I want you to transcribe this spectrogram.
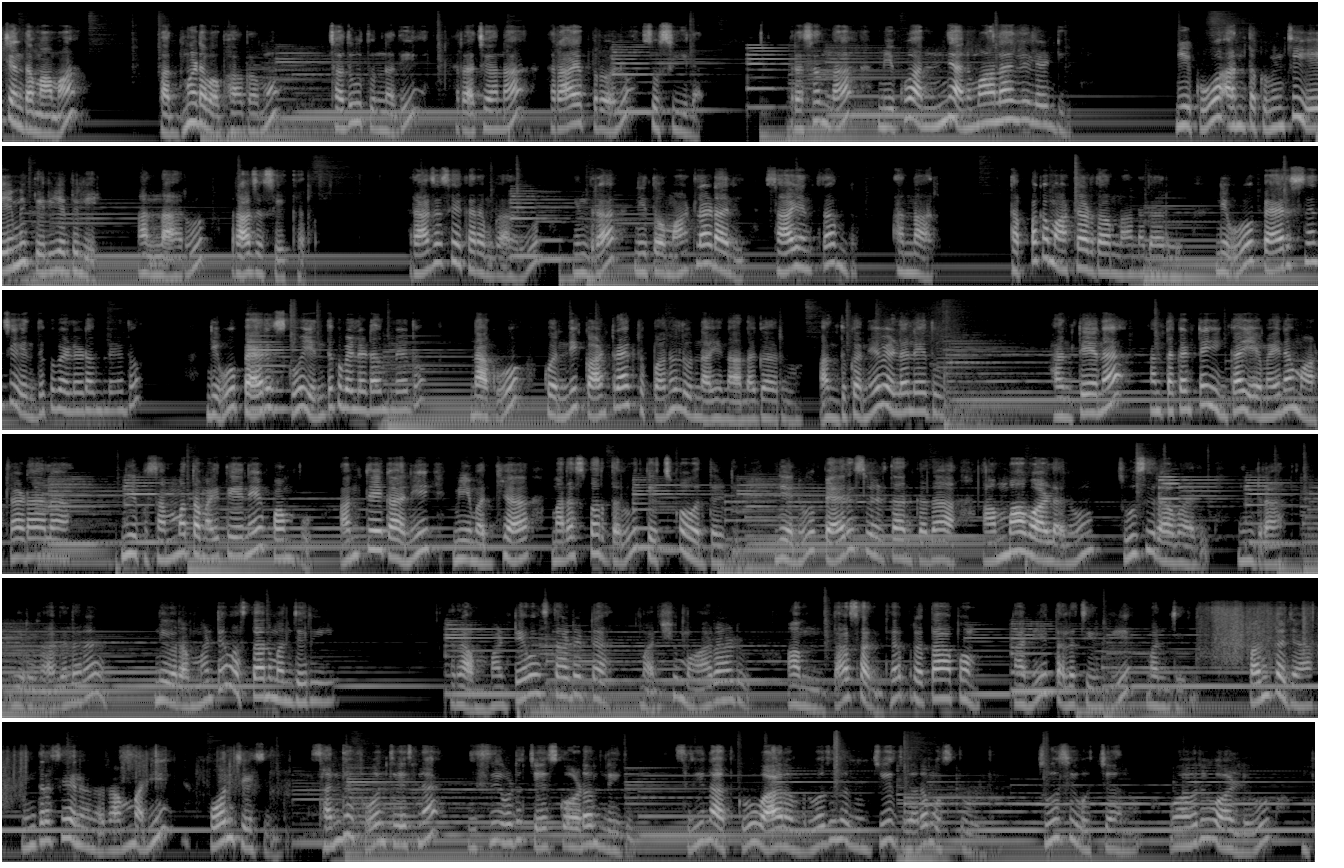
చందమామ పద్మడవ భాగము చదువుతున్నది రచన రాయప్రోలు సుశీల. ప్రసన్న మీకు అన్ని అనుమానాలేండి నీకు అంతకు మించి ఏమీ తెలియదులే అన్నారు రాజశేఖరం. రాజశేఖరం గారు ఇంద్ర నీతో మాట్లాడాలి సాయంత్రం అన్నారు. తప్పక మాట్లాడదాం నాన్నగారు. నువ్వు ప్యారిస్ నుంచి ఎందుకు వెళ్ళడం లేదు? నీవు ప్యారిస్కు ఎందుకు వెళ్ళడం లేదు? నాకు కొన్ని కాంట్రాక్ట్ పనులు ఉన్నాయి నాన్నగారు అందుకనే వెళ్ళలేదు. అంతేనా? అంతకంటే ఇంకా ఏమైనా మాట్లాడాలా? నీకు సమ్మతమైతేనే పంపు. అంతేకాని మీ మధ్య మనస్పర్ధలు తెచ్చుకోవద్దండి. నేను ప్యారిస్ వెళ్తాను కదా అమ్మ వాళ్ళను చూసి రావాలి. ఇంద్ర మీరు రాగలరా? నీవు రమ్మంటే వస్తాను మంజరి. రమ్మంటే వస్తాడట. మనిషి మారాడు. అంతా సంధ్య ప్రతాపం అని తలచింది మంజరి పంకజ ఇంద్రసేనను రమ్మని ఫోన్ చేసింది. సంధ్య ఫోన్ చేసినా రిసీవ్డ్ చేసుకోవడం లేదు. శ్రీనాథ్కు వారం రోజుల నుంచి జ్వరం వస్తుంది. చూసి వచ్చాను. వారి వాళ్ళు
